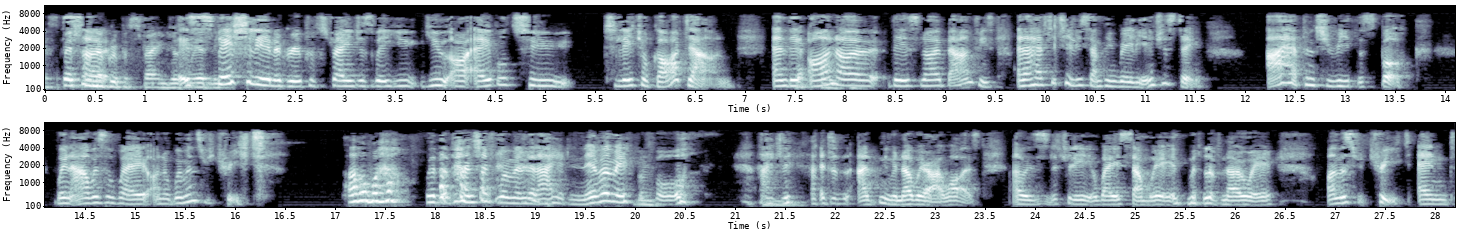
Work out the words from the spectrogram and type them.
Especially so, in a group of strangers. Especially weirdly. in a group of strangers where you, you are able to, to let your guard down and there Absolutely. are no, there's no boundaries. And I have to tell you something really interesting. I happened to read this book when I was away on a women's retreat. Oh wow. with a bunch of women that I had never met mm. before. I didn't, I didn't, I didn't even know where I was. I was literally away somewhere in the middle of nowhere on this retreat and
